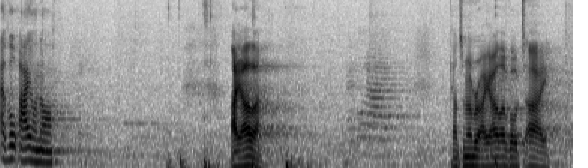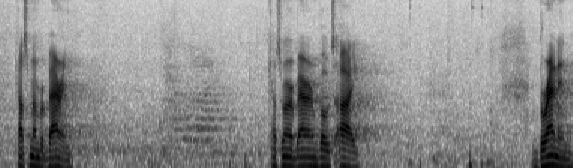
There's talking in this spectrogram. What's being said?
I vote aye on all. Ayala. Councilmember Ayala votes aye. Councilmember Barron. Councilmember Barron votes aye. Brannan.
